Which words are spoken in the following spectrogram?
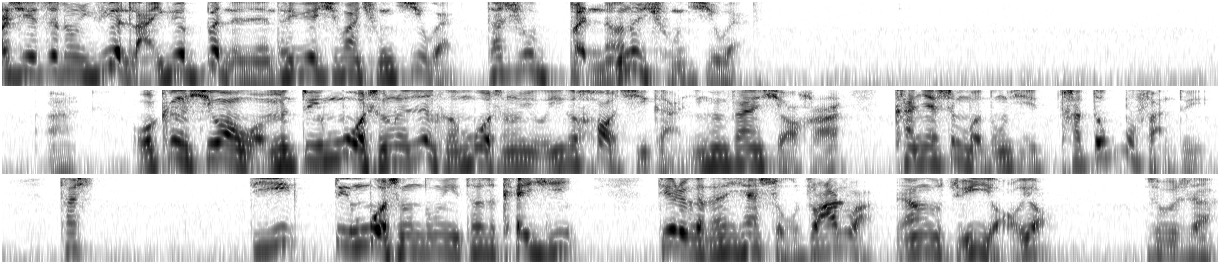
而且这种越懒越笨的人，他越喜欢穷叽歪，他就本能的穷叽歪，啊，我更希望我们对陌生的任何陌生人有一个好奇感。你会发现，小孩看见什么东西他都不反对，他第一对陌生东西他是开心，第二个他先手抓抓，然后嘴咬咬，是不是？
